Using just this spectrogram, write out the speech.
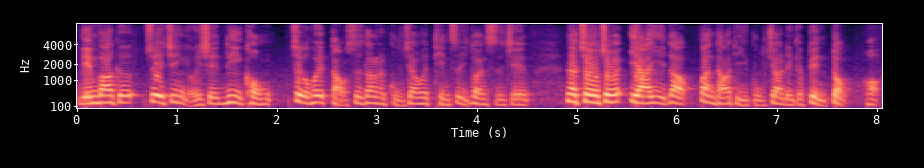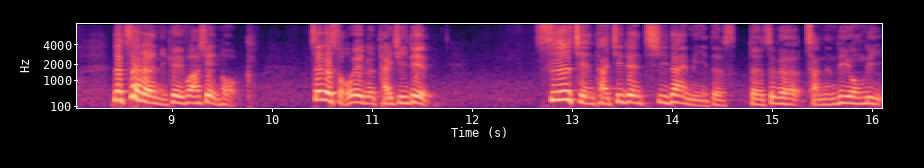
联发科最近有一些利空，这个会导致当然股价会停滞一段时间。那最后就会压抑到半导体股价的一个变动，哈。那再来你可以发现，哈，这个所谓的台积电，之前台积电七奈米的的这个产能利用率，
